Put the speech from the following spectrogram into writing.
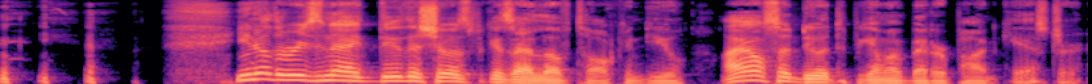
you know the reason I do the show is because I love talking to you. I also do it to become a better podcaster.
